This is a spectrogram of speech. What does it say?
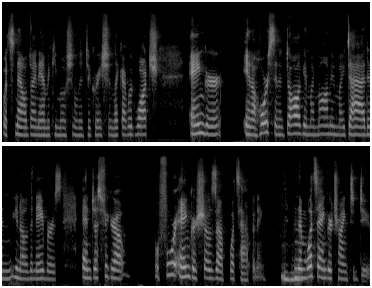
what's now dynamic emotional integration. Like I would watch anger in a horse and a dog and my mom and my dad and you know the neighbors and just figure out before anger shows up what's happening mm-hmm. and then what's anger trying to do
